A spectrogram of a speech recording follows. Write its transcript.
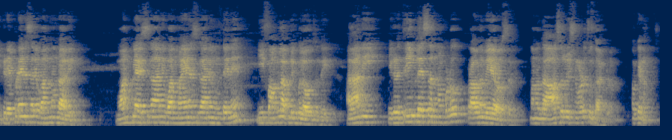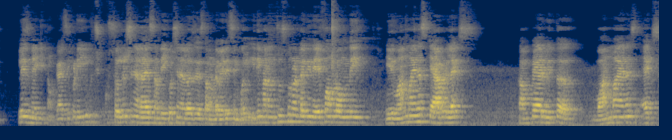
ఇక్కడ ఎప్పుడైనా సరే వన్ ఉండాలి. వన్ ప్లస్ కానీ వన్ మైనస్ కానీ ఉంటేనే ఈ ఫార్ములా అప్లికబుల్ అవుతుంది. అలానే ఇక్కడ త్రీ ప్లస్ అన్నప్పుడు ప్రాబ్లం వేరే వస్తుంది. మనం ఆ సొల్యూషన్ కూడా చూద్దాం ఇప్పుడు. ఓకేనా please make it note guys ఇప్పుడు ఈ సొల్యూషన్ ఎలా చేస్తాం? ఈ క్వశ్చన్ ఎలా చేస్తామంటే వెరీ సింపుల్ ఇది మనం చూసుకున్నట్లయితే ఇది ఏ ఫామ్లో ఉంది? ఇది one minus capital X compare with one minus x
